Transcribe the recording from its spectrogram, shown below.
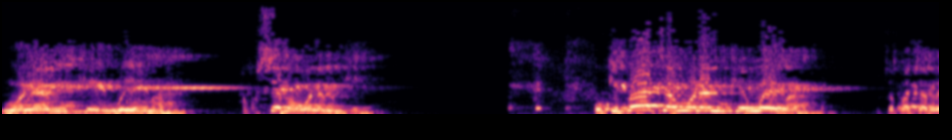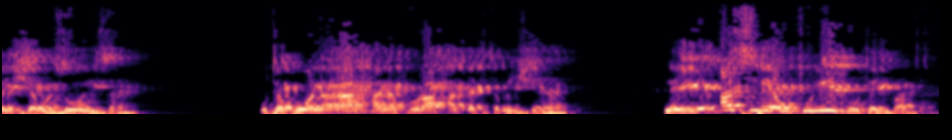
mwanamke mwema hakusema mwanamke ukipata mwanamke mwema utapata maisha mazuri sana. Utakuwa na raha na furaha katika maisha yako. Na ile asli ya utulivu utaipata.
